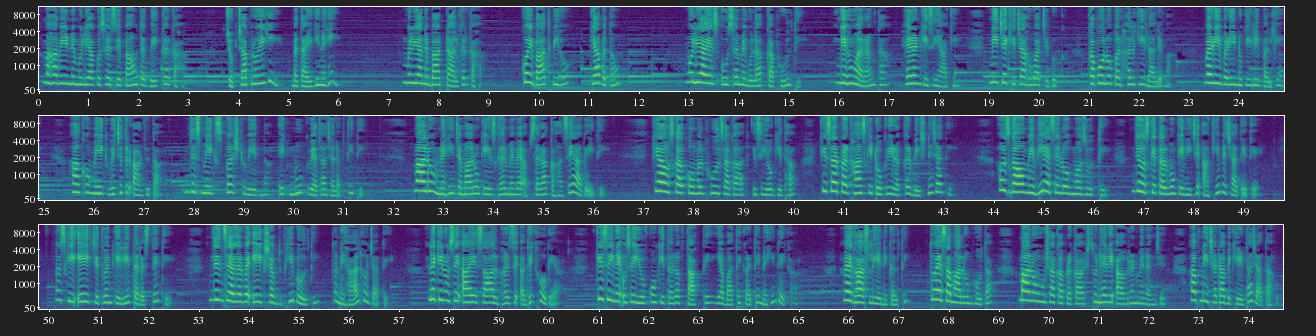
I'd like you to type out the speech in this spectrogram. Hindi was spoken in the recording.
महावीर ने मुलिया को सिर से पाँव तक देखकर कहा, चुपचाप रोएगी? बताएगी नहीं? मुलिया ने बात टालकर कहा, कोई बात भी हो, क्या बताऊँ? मुलिया इस ऊसर में गुलाब का फूल थी। गेहुआ रंग था, हिरन की सी आँखें, नीचे खिंचा हुआ चिबुक, कपोलों पर हल्की लालिमा बड़ी बड़ी नुकीली पलकें आँखों में एक विचित्र आर्द्रता, जिसमें एक स्पष्ट वेदना, एक मूक व्यथा झलकती थी। मालूम नहीं जमारों के इस घर में वह अप्सरा कहाँ से आ गई थी। क्या उसका कोमल फूल सा गात इस योग्य था कि सर पर घास की टोकरी रखकर बेचने जाती? उस गाँव में भी ऐसे लोग मौजूद थे, जो उसके तलबों के नीचे आँखें बिछाते थे। उसकी एक चितवन के लिए तरसते थे। जिनसे अगर वह एक शब्द भी बोलती तो निहाल हो जाती। लेकिन उसे आए साल भर से अधिक हो गया। किसी ने उसे युवकों की तरफ़ ताकते या बातें करते नहीं देखा। वह घास लिए निकलती तो ऐसा मालूम होता, मानो ऊषा का प्रकाश सुनहरे आवरण में रंजित, अपनी छटा बिखेरता जाता हो।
